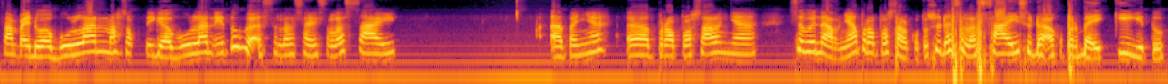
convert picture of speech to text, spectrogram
Sampai dua bulan masuk tiga bulan itu nggak selesai selesai apanya e, proposalnya. Sebenarnya proposalku tuh sudah selesai sudah aku perbaiki gitu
